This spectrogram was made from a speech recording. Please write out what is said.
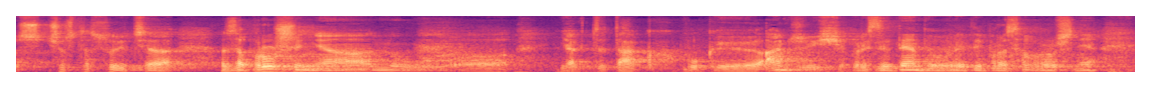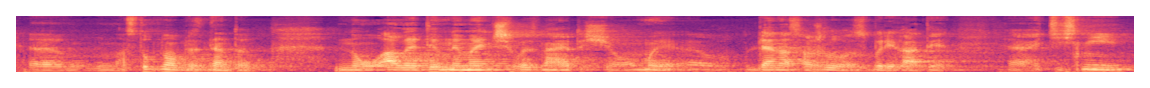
що стосується запрошення, ну як це так, поки Анджей ще президент говорити про запрошення е, наступного президента. Ну але тим не менш, ви знаєте, що ми е, для нас важливо зберігати е, тісні,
